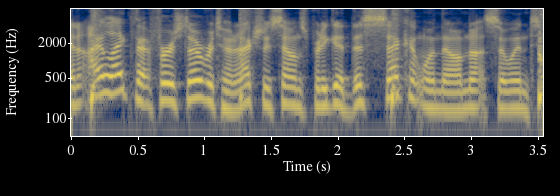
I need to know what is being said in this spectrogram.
And I like that first overtone. It actually sounds pretty good. This second one, though, I'm not so into.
